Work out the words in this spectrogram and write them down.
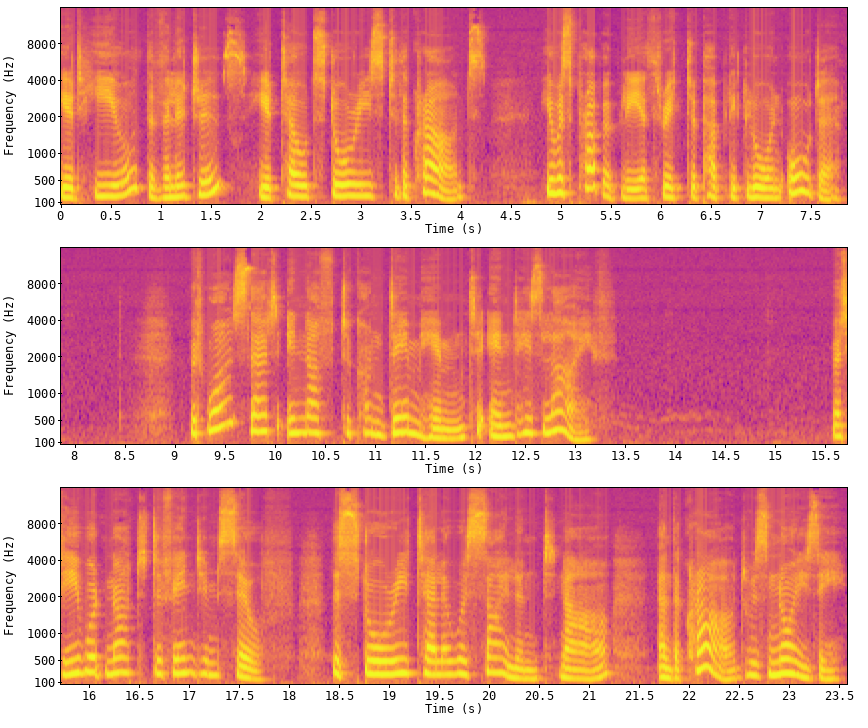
he had healed the villagers, he had told stories to the crowds. He was probably a threat to public law and order. But was that enough to condemn him to end his life? But he would not defend himself. The storyteller was silent now, and the crowd was noisy,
